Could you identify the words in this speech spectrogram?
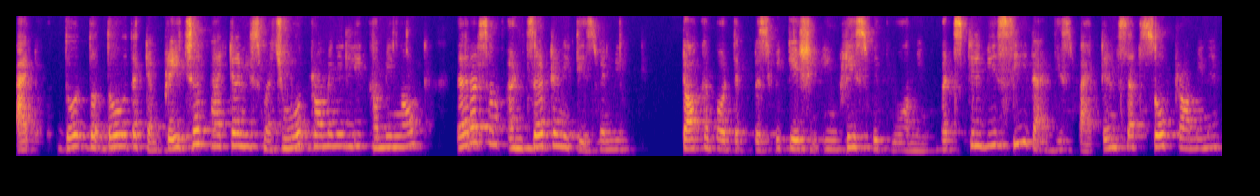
at, though, though the temperature pattern is much more prominently coming out, there are some uncertainties when we talk about the precipitation increase with warming, but still we see that these patterns are so prominent.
